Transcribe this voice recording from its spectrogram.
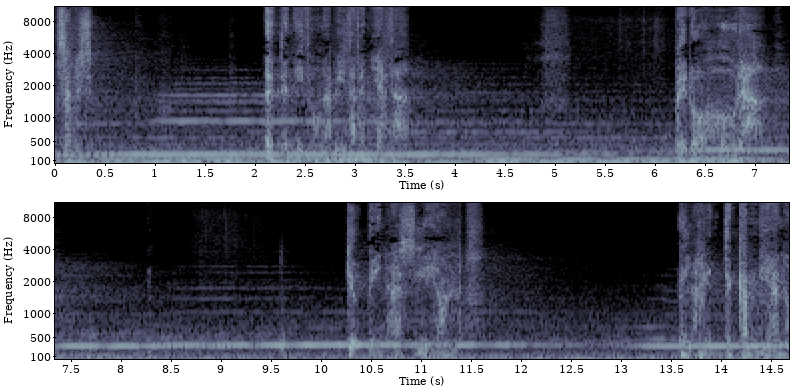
¿Sabes? He tenido una vida de mierda. Pero ahora... ¿Qué opinas, Leon? La gente cambia, ¿no?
